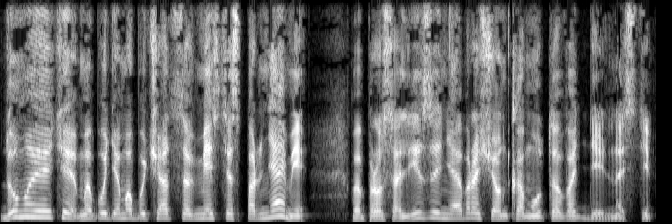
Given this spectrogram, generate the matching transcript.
Думаете, мы будем обучаться вместе с парнями? Вопрос Ализы не обращен кому-то в отдельности.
